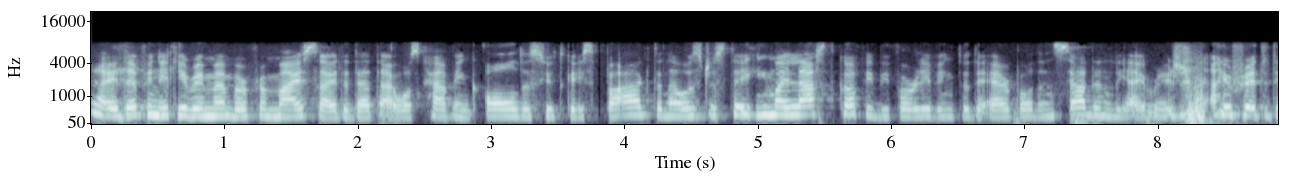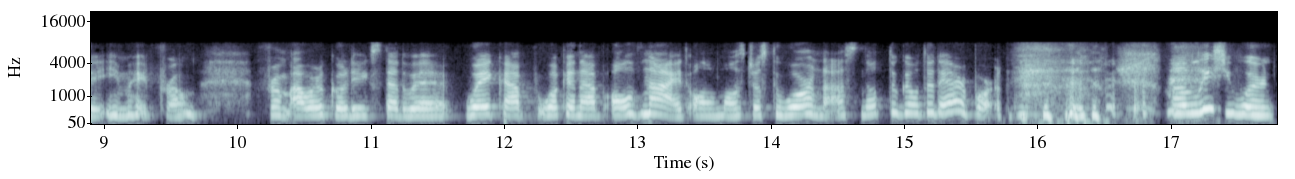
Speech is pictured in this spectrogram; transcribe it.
I definitely remember from my side that I was having all the suitcase packed and I was just taking my last coffee before leaving to the airport. And suddenly I read, I read the email from from our colleagues that were wake up, woken up all night almost just to warn us not to go to the airport. well, at least you weren't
